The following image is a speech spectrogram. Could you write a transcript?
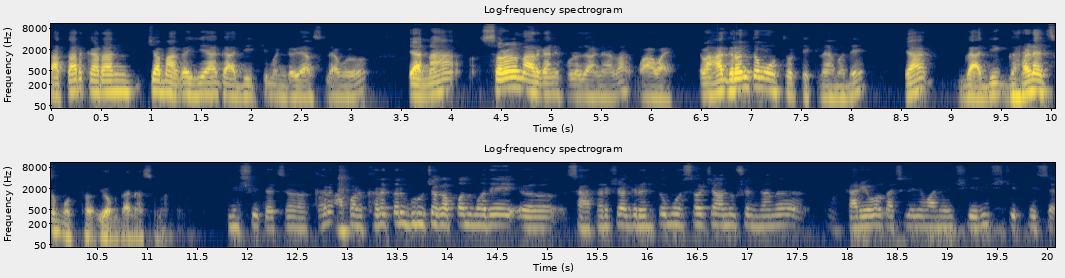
सातारकरांच्या मागे ही या गादीची मंडळी असल्यामुळं त्यांना सरळ मार्गाने पुढे जाण्याला वाव आहे. तेव्हा हा ग्रंथ महोत्सव टिकण्यामध्ये या गादी घराण्याचं मोठं योगदान असं माझं. निश्चितच. खरं आपण खरं तर गुरुच्या गप्पांमध्ये सातारच्या ग्रंथ महोत्सवाच्या अनुषंगानं कार्यवाहक असलेले माने शिरीष चिटणीस सर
